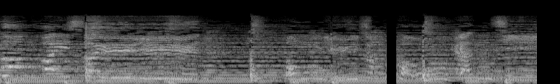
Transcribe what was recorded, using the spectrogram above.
光辉岁月风雨中抱紧自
